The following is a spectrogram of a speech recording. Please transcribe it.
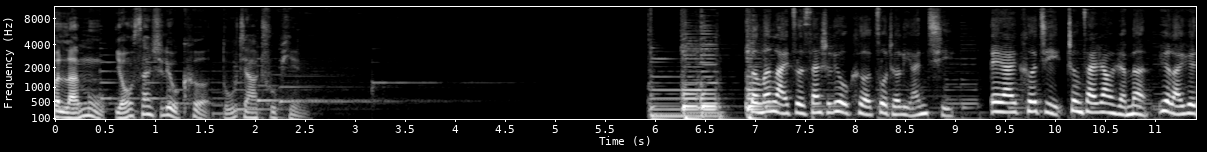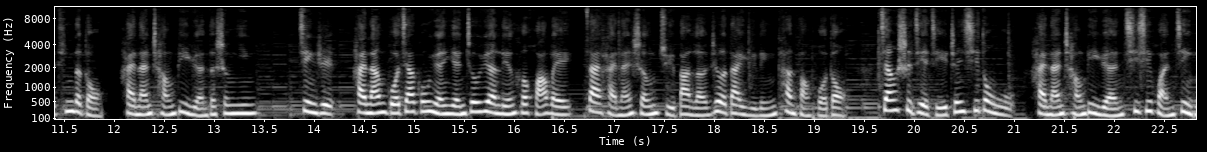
本栏目由三十六氪独家出品。本文来自三十六氪，作者李安琪。AI 科技正在让人们越来越听得懂海南长臂猿的声音。近日，海南国家公园研究院联合华为在海南省举办了热带雨林探访活动，将世界级珍稀动物海南长臂猿栖息环境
